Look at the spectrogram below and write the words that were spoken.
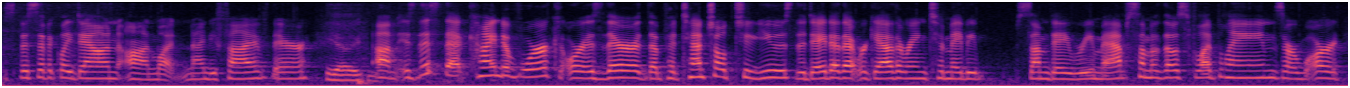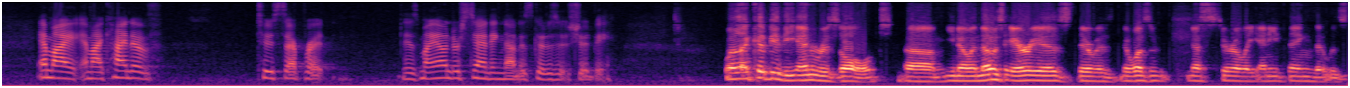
specifically down on what, 95 there? Yeah, Um, is this that kind of work, or is there the potential to use the data that we're gathering to maybe someday remap some of those floodplains, or, or am I, am I kind of two separate? Is my understanding not as good as it should be? Well, that could be the end result. Um, you know, in those areas, there was there wasn't necessarily anything that was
